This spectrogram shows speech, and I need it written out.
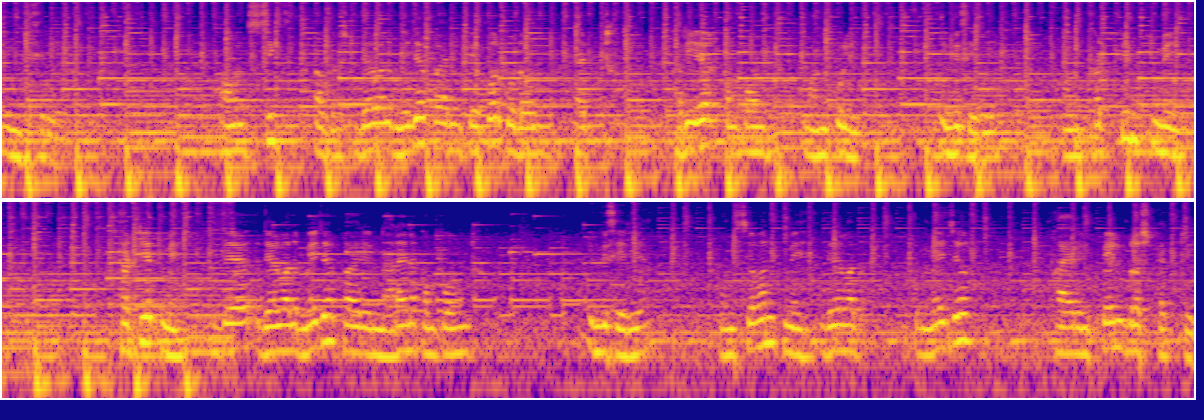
in this area. On 6th August, there was a major fire in paper godown at Harihar compound, Mankoli, in this area. On 13th May, 30th May, there, there was a major fire in Narayana compound in this area. On 7th May, there was a major fire in paintbrush factory,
